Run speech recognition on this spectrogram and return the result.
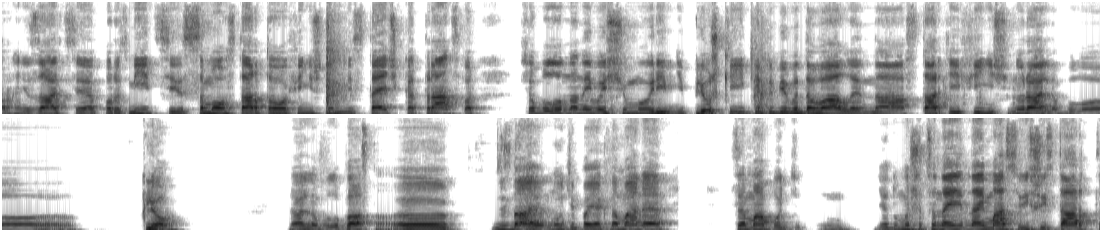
організація по розмітці, з самого стартового фінішного містечка, трансфер, все було на найвищому рівні. Плюшки, які тобі видавали на старті і фініші, ну реально було кльово. Реально було класно. Е, Не знаю, ну, типа, як на мене, це, мабуть, я думаю, що це най, наймасовіший старт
